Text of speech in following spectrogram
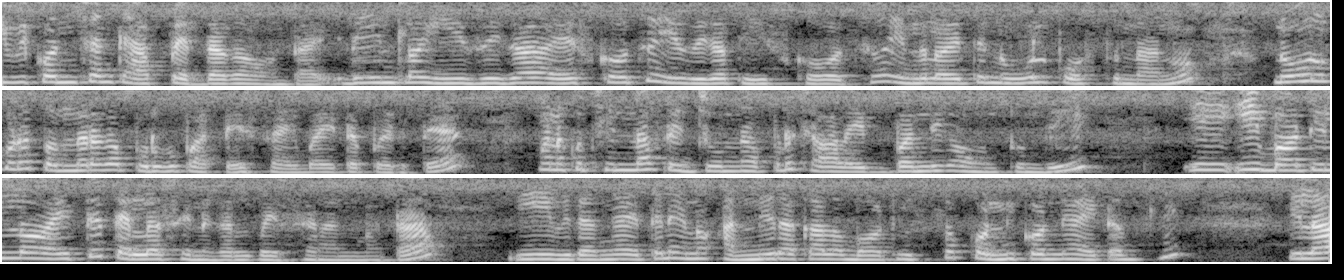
ఇవి కొంచెం క్యాప్ పెద్దగా ఉంటాయి. దీంట్లో ఈజీగా వేసుకోవచ్చు ఈజీగా తీసుకోవచ్చు. ఇందులో అయితే నువ్వులు పోస్తున్నాను. నువ్వులు కూడా తొందరగా పురుగు పట్టేస్తాయి బయట పెడితే. మనకు చిన్న ఫ్రిడ్జ్ ఉన్నప్పుడు చాలా ఇబ్బందిగా ఉంటుంది. ఈ ఈ బాటిల్లో అయితే తెల్ల శనగలు వేసాను అనమాట ఈ విధంగా అయితే నేను అన్ని రకాల బాటిల్స్తో కొన్ని కొన్ని ఐటమ్స్ని ఇలా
